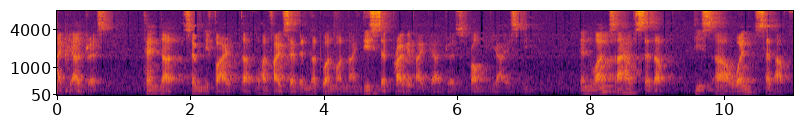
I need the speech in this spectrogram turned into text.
IP address 10.75.157.119. This is a private IP address from the ISP. And once I have set up this uh, WAN setup,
